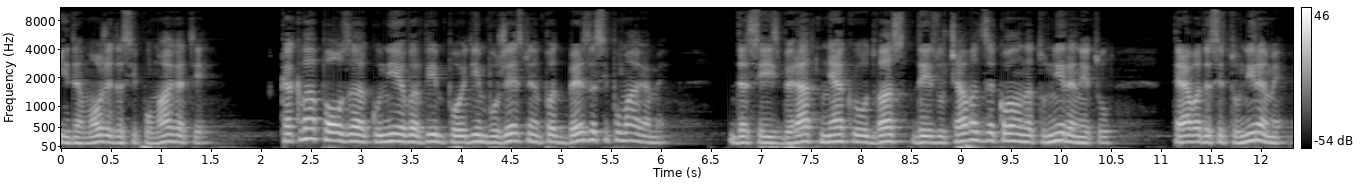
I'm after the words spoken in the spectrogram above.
и да може да си помагате. Каква полза, ако ние вървим по един божествен път без да си помагаме? Да се изберат някои от вас да изучават закона на тонирането. Трябва да се тонираме.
